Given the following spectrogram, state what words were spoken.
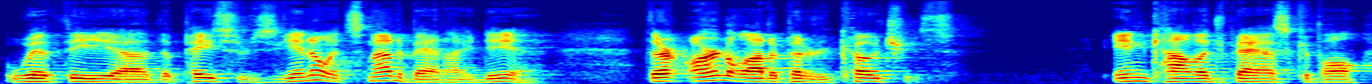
with the uh, the Pacers. You know, it's not a bad idea. There aren't a lot of better coaches in college basketball.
